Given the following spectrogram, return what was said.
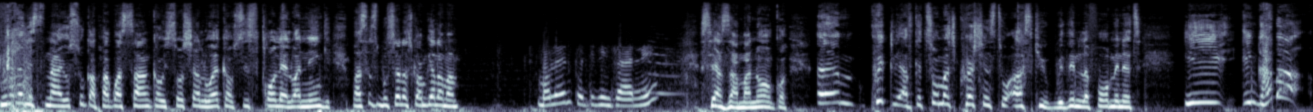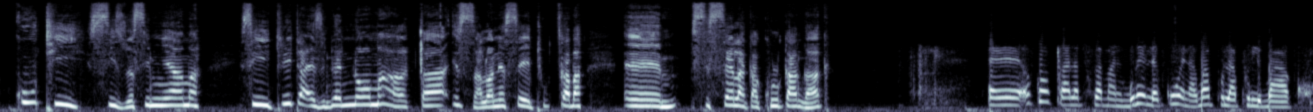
Incebele sinayo suka pha kwasanka uyi-social worker usisixolelwa ningi. Masisibusela sikwamkela mama? Molweni bhuti linjani siyazama noko. Um quickly i've got so much questions to ask you within the 4 minutes. I, ingaba kuthi sizwe simnyama? Siyitreata ezinto enormal xa isizalwane sethu kucaba um sisela kakhulu kangaka Eh okokuqala msamani bulele kuwe nakubaphulaphuli bakho.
